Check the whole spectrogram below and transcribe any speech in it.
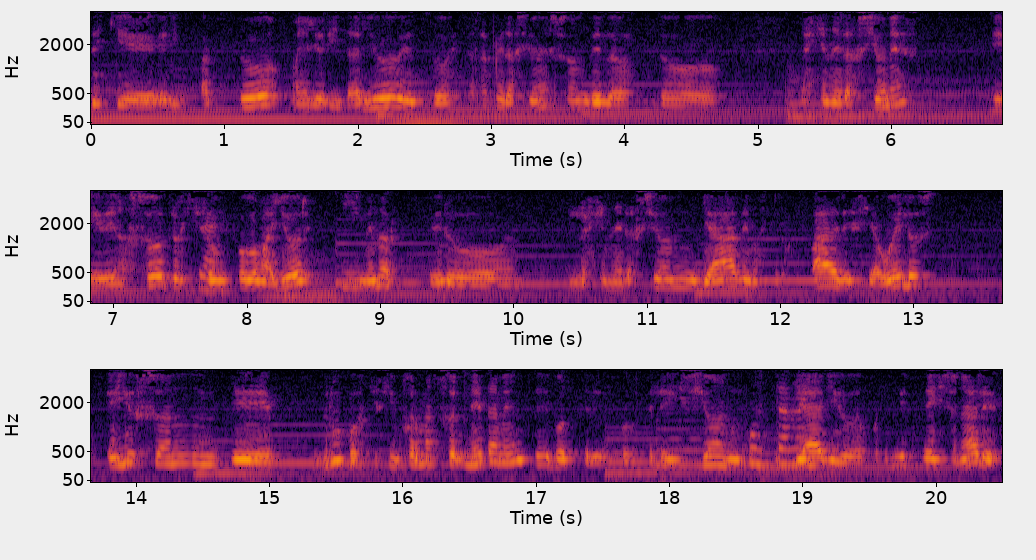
de que el impacto mayoritario de todas estas revelaciones son de los, las generaciones eh, de nosotros, son un poco mayor y menor, pero la generación ya de nuestros padres y abuelos, ellos son eh, grupos que se informan netamente por, por televisión, diario, por medios tradicionales.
